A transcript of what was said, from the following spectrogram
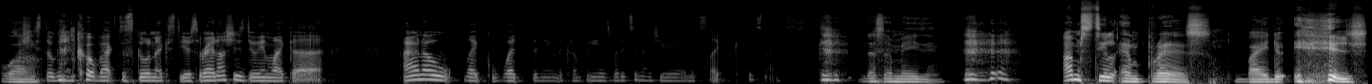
Wow. So she's still gonna go back to school next year. So right now she's doing like a, I don't know like what the name of the company is, but it's in Nigeria and it's like it's nice. That's amazing. I'm still impressed by the age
